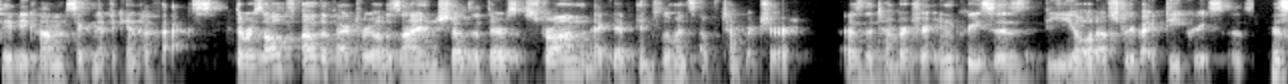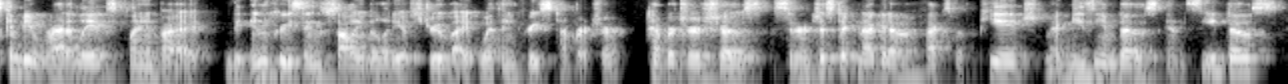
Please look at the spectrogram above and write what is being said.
they become significant effects. The results of the factorial design showed that there's a strong negative influence of temperature. As the temperature increases, the yield of struvite decreases. This can be readily explained by the increasing solubility of struvite with increased temperature. Temperature shows synergistic negative effects with pH, magnesium dose, and seed dose.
